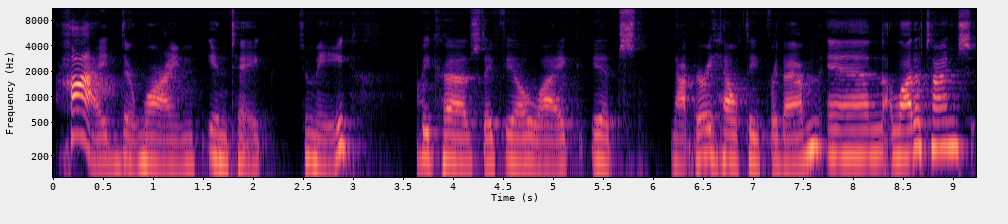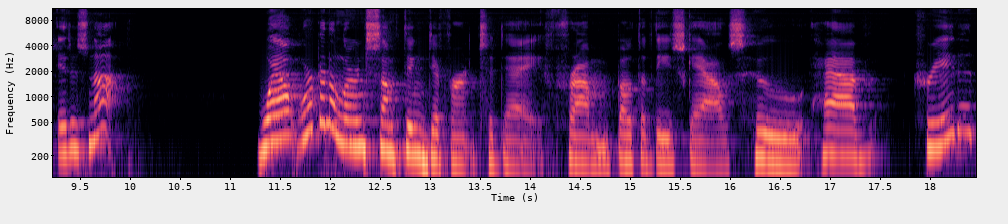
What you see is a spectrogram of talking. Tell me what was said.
hide their wine intake to me because they feel like it's not very healthy for them, and a lot of times it is not. Well, we're going to learn something different today from both of these gals who have created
